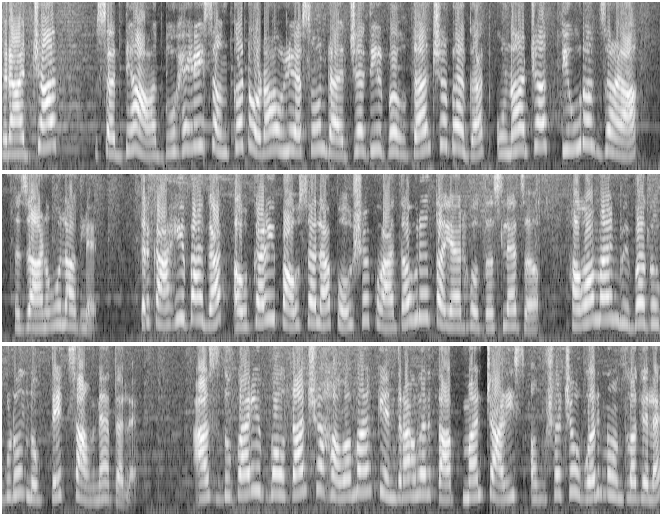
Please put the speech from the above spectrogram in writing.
राज्यात सध्या दुहेरी संकट ओढावले असून राज्यातील बहुतांश भागात उन्हाच्या तीव्र जळा जाणवू लागलेत तर काही भागात अवकाळी पावसाला पोषक वातावरण तयार होत असल्याचं हवामान विभागाकडून नुकतेच सांगण्यात आलंय. आज दुपारी बहुतांश हवामान केंद्रावर तापमान चाळीस अंशाच्या वर नोंदलं गेलंय.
